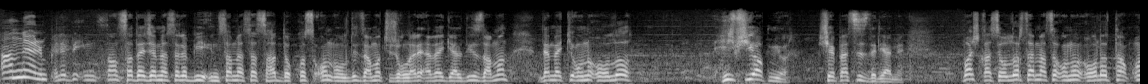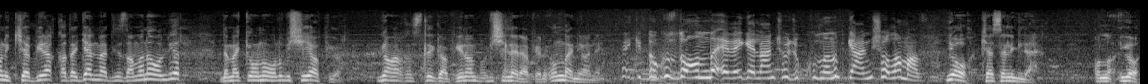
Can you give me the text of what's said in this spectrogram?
Anlıyorum. Yani bir insan sadece mesela bir insan mesela saat 9-10 olduğu zaman çocukları eve geldiği zaman demek ki onun oğlu hiçbir şey yapmıyor. Şüphesizdir yani. Başkası olursa mesela onun oğlu tam 12'ye 1'e kadar gelmediği zaman ne oluyor? Demek ki onun oğlu bir şey yapıyor. Ya hırsızlık yapıyor, ya bir şeyler yapıyor. Ondan yani. Peki 9'da 10'da eve gelen çocuk kullanıp gelmiş olamaz mı? Yok kesinlikle. Allah, yok.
